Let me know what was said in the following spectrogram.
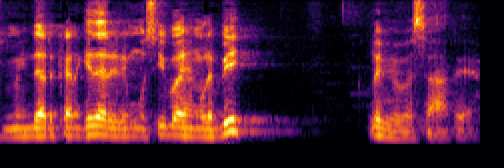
menghindarkan kita dari musibah yang lebih lebih besar ya.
